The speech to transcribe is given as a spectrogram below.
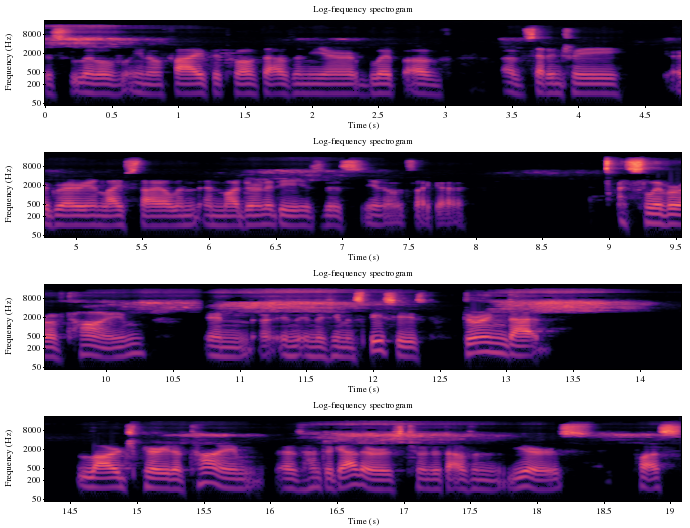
this little, you know, five to 12,000 year blip of, of sedentary agrarian lifestyle and, and modernity is this, you know, it's like a, a sliver of time in, in, in the human species. During that large period of time as hunter gatherers 200,000 years plus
